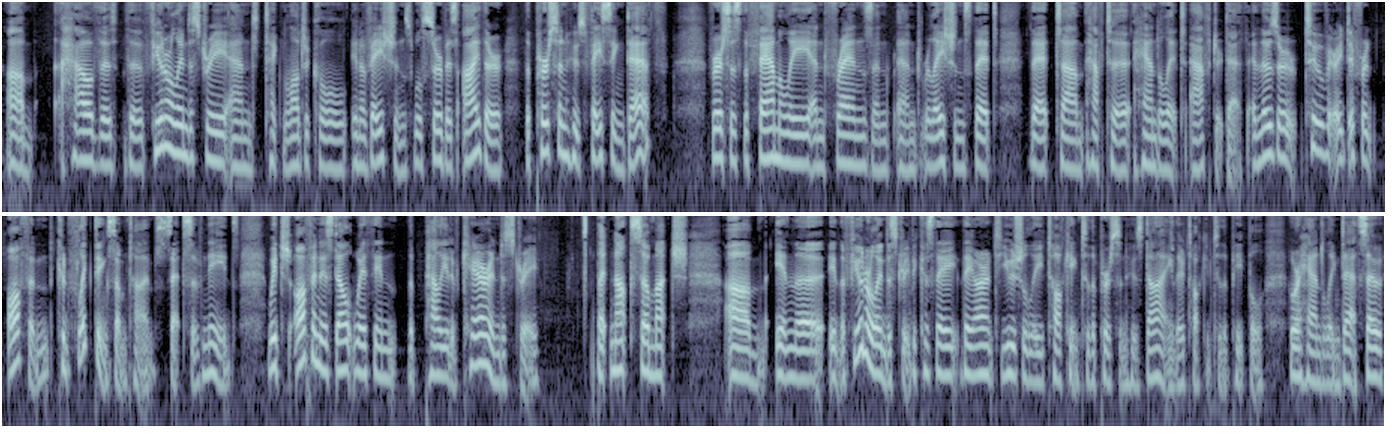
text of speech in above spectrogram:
um, how the the funeral industry and technological innovations will service either the person who's facing death versus the family and friends and and relations that that um, have to handle it after death. And those are two very different often conflicting sometimes sets of needs, which often is dealt with in the palliative care industry, but not so much um, in the in the funeral industry because they they aren't usually talking to the person who's dying. They're talking to the people who are handling death. So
